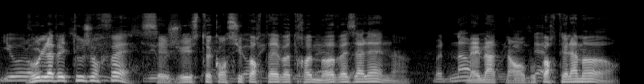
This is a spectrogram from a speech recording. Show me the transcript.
Vous l'avez toujours fait, c'est juste qu'on supportait votre mauvaise haleine. Mais maintenant, vous portez la mort.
